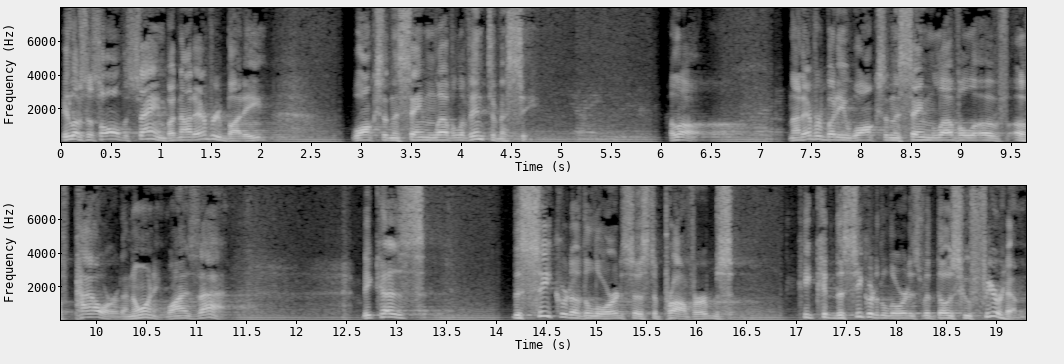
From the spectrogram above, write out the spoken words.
He loves us all the same, but not everybody walks in the same level of intimacy. Hello. Not everybody walks in the same level of, of power and anointing. Why is that? Because the secret of the Lord, says the Proverbs, he could, the secret of the Lord is with those who fear him.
